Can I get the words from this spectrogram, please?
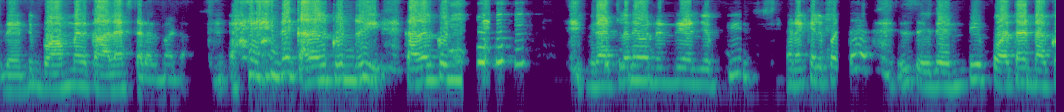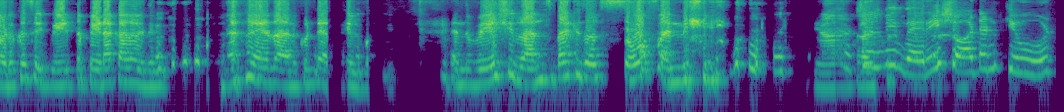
ఇదేంటి బాంబు మీద కాలేస్తాడు అనమాట కదలకుండ్రి కదలకుండ్రి. మీరు అట్లనే ఉండండి అని చెప్పి వెనక్కి వెళ్ళిపోతే ఇదేంటి పోతాడు నా కొడుకు పీడ పీడాకాలం ఇది. ఏదో అనుకుంటే వెనక్కి వెళ్ళిపోతుంది and way she runs back is also so funny she'll be very short and cute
